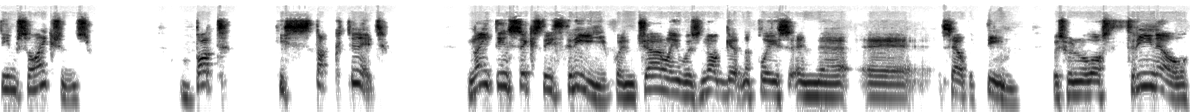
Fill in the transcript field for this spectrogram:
team selections. But he stuck to it. 1963, when Charlie was not getting a place in the uh, Celtic team, was when we lost 3 0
